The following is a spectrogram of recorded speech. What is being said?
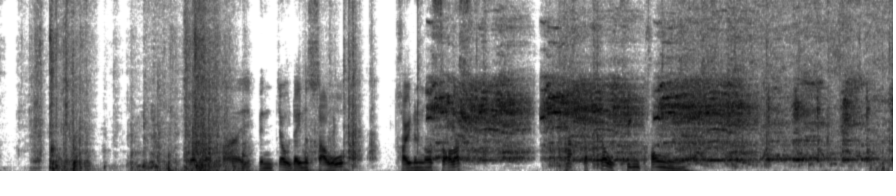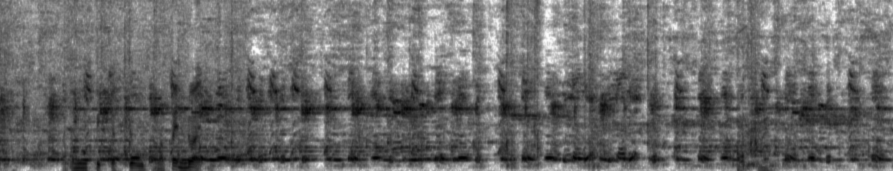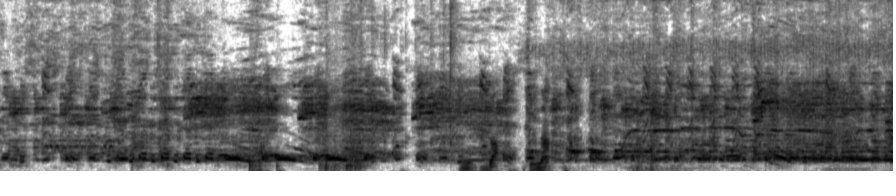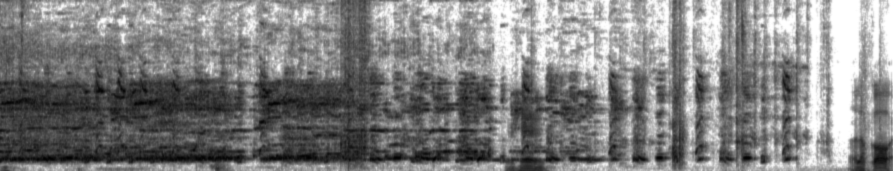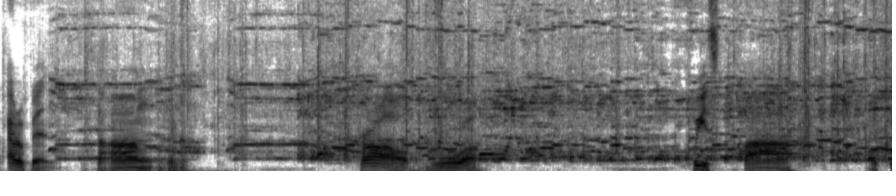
ต่อไปเป็นเจ้าไดโนเสาร์ไทแรนโนซอรัสปะทะกับเจ้าคิงคอง แล้วก็มีปิกจัดจูมาเต้นด้วย นี่ดักสุนัข งอ่าแล้วก็ elephant ช้างคราววัว fish ปลา โอเค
